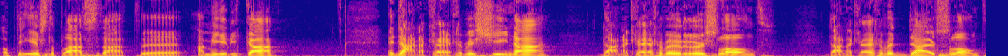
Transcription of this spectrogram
op de eerste plaats staat uh, Amerika. En daarna krijgen we China. Daarna krijgen we Rusland. Daarna krijgen we Duitsland,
